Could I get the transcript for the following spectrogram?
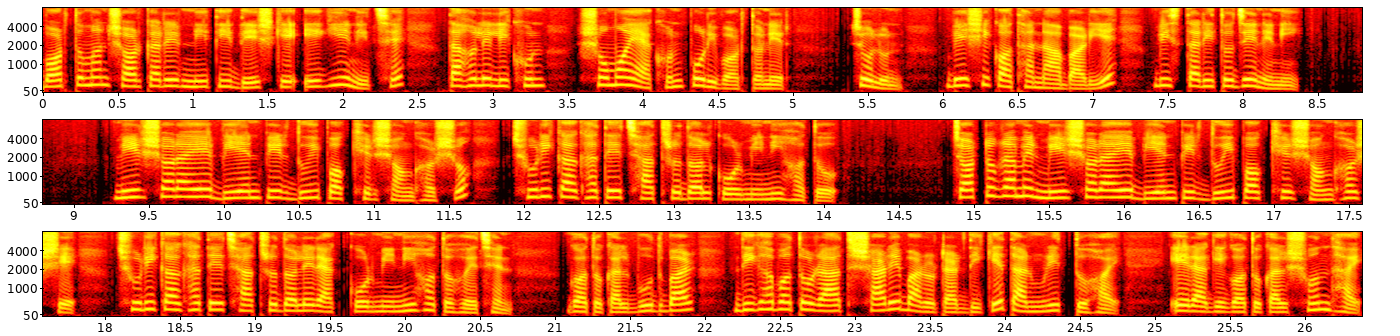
বর্তমান সরকারের নীতি দেশকে এগিয়ে নিচ্ছে, তাহলে লিখুন, সময় এখন পরিবর্তনের। চলুন, বেশি কথা না বাড়িয়ে বিস্তারিত জেনে নিই। মিরসরায়ে বিএনপির দুই পক্ষের সংঘর্ষ, ছুরিকাঘাতে ছাত্রদল কর্মী নিহত। চট্টগ্রামের মিরসরায়ে বিএনপির দুই পক্ষের সংঘর্ষে ছুরিকাঘাতে ছাত্রদলের এক কর্মী নিহত হয়েছেন। গতকাল বুধবার দীঘাবত রাত সাড়ে বারোটার দিকে তার মৃত্যু হয়। এর আগে গতকাল সন্ধ্যায়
